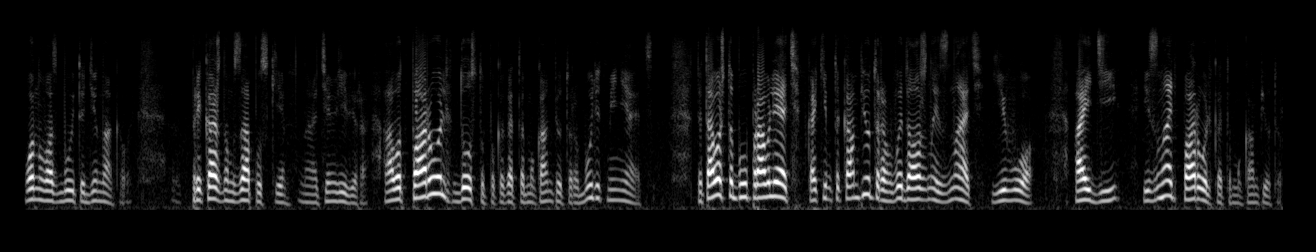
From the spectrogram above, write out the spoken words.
Он у вас будет одинаковый при каждом запуске э, TeamViewer. А вот пароль доступа к этому компьютеру будет меняться. Для того, чтобы управлять каким-то компьютером, вы должны знать его ID и знать пароль к этому компьютеру.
